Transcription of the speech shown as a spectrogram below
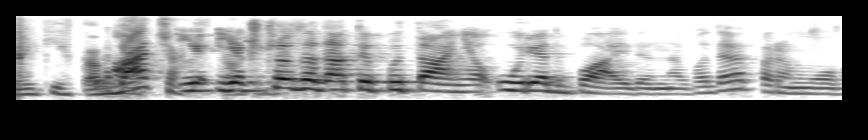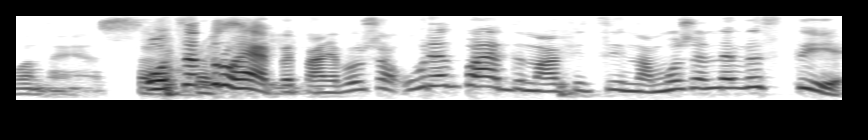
яких-то Так, дачах. я- Якщо задати питання, уряд Байдена веде перемовини з Оце друге питання, бо що уряд Байдена офіційно може не вести.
